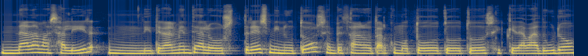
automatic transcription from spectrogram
Nada más salir, mm, literalmente a los tres minutos empezaba a notar como todo, todo, todo se quedaba duro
